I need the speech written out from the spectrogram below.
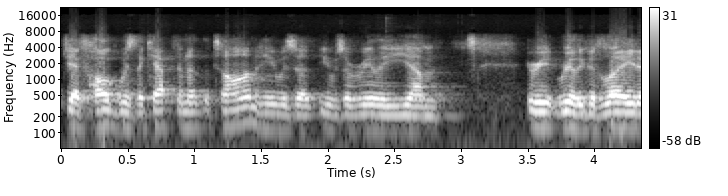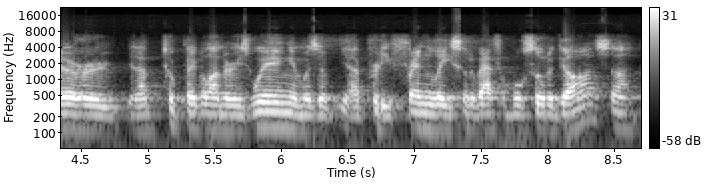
Jeff Hogg was the captain at the time, and he was a he was a really um, really good leader who you know took people under his wing and was a you know, pretty friendly sort of affable sort of guy. So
